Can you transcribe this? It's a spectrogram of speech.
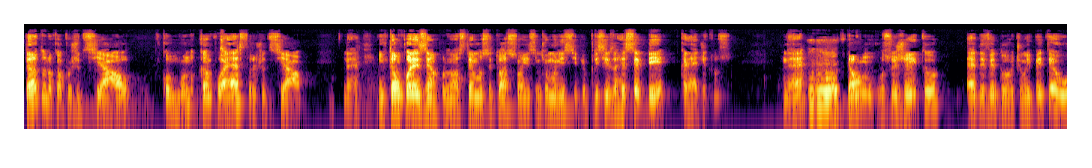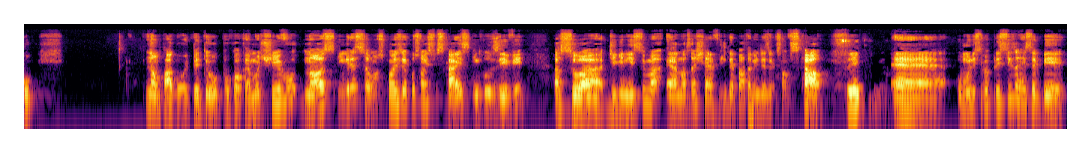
tanto no campo judicial como no campo extrajudicial. Né? Então, por exemplo, nós temos situações em que o município precisa receber créditos, né? Uhum. Então, o sujeito é devedor de um IPTU, não pagou o IPTU por qualquer motivo, nós ingressamos com execuções fiscais, inclusive a sua digníssima é a nossa chefe de departamento de execução fiscal. Sim. É, o município precisa receber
